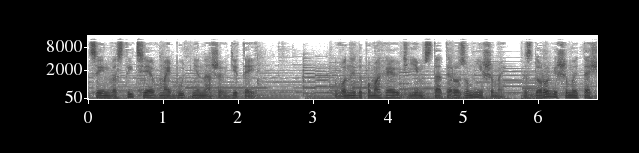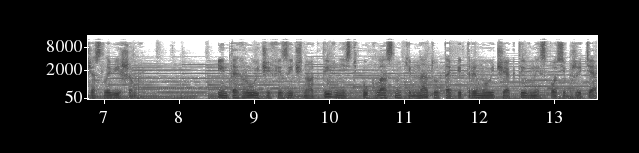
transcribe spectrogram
це інвестиція в майбутнє наших дітей. Вони допомагають їм стати розумнішими, здоровішими та щасливішими. Інтегруючи фізичну активність у класну кімнату та підтримуючи активний спосіб життя,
